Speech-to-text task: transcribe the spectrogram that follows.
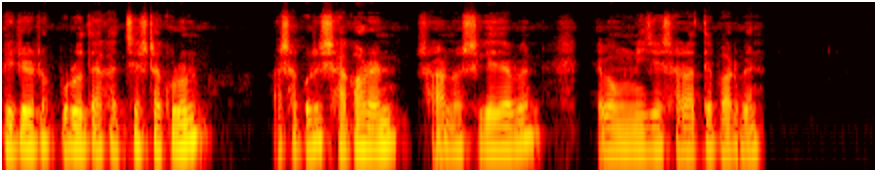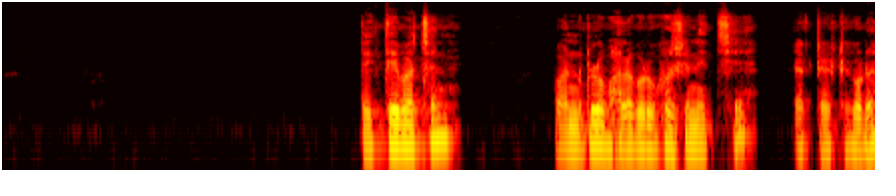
ভিডিওটা পুরো দেখার চেষ্টা করুন। আশা করি সাধারণ সারানো শিখে যাবেন এবং নিজে সারাতে পারবেন। দেখতেই পাচ্ছেন পয়েন্টগুলো ভালো করে ঘষে নিচ্ছে, একটা একটা করে।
